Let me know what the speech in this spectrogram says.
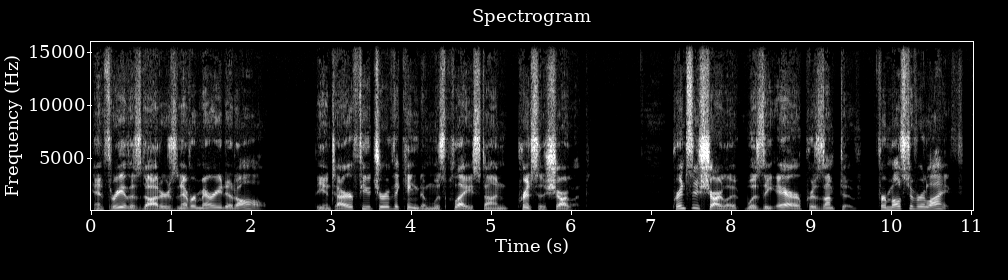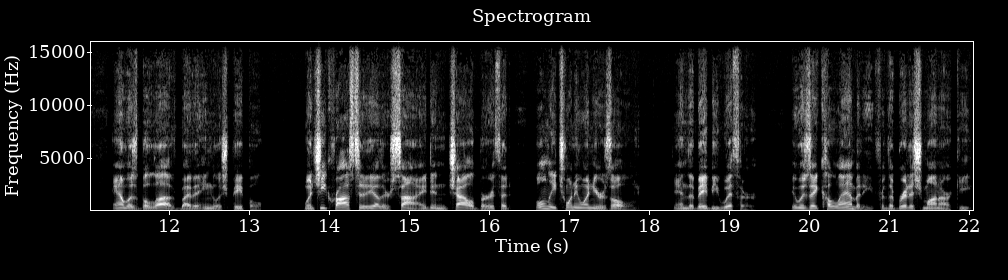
and three of his daughters never married at all. The entire future of the kingdom was placed on Princess Charlotte. Princess Charlotte was the heir presumptive for most of her life and was beloved by the English people. When she crossed to the other side in childbirth at only 21 years old, and the baby with her, it was a calamity for the British monarchy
